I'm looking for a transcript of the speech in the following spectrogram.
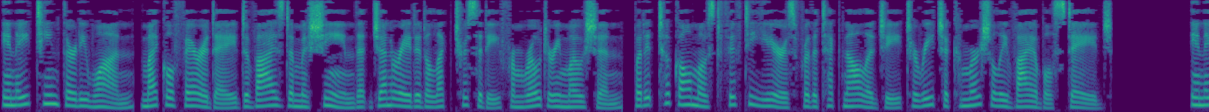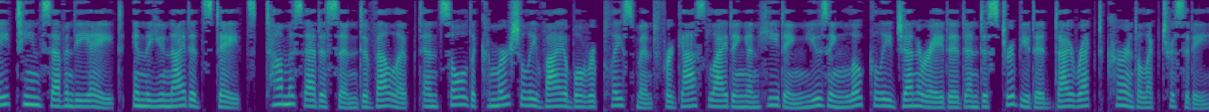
In 1831, Michael Faraday devised a machine that generated electricity from rotary motion, but it took almost 50 years for the technology to reach a commercially viable stage. In 1878, in the United States, Thomas Edison developed and sold a commercially viable replacement for gas lighting and heating using locally generated and distributed direct current electricity.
